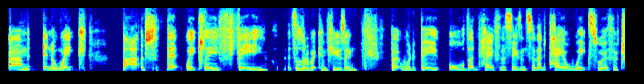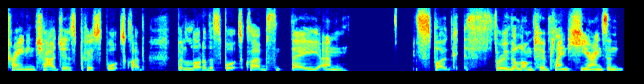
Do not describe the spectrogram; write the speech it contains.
um, in a week. But that weekly fee, it's a little bit confusing, but would be all they'd pay for the season. So they'd pay a week's worth of training charges per sports club. But a lot of the sports clubs, they um, spoke through the long-term plan hearings and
